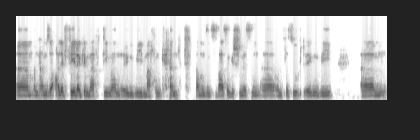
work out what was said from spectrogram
ähm, und haben so alle Fehler gemacht, die man irgendwie machen kann, haben uns ins Wasser geschmissen äh, und versucht irgendwie ähm,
